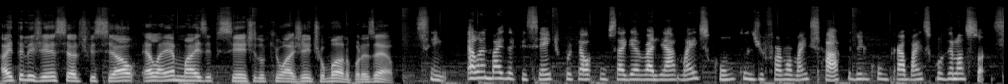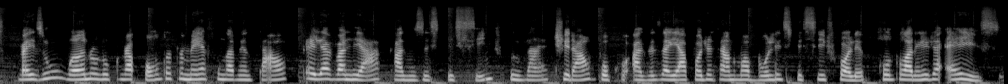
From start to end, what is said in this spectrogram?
a inteligência artificial ela é mais eficiente do que um agente humano, por exemplo? Sim, ela é mais eficiente porque ela consegue avaliar mais contas de forma mais rápida e encontrar mais correlações. Mas o humano no, na ponta também é fundamental para ele avaliar casos específicos, né? Tirar um pouco, às vezes a IA pode entrar numa bolha específica, olha, conta laranja é isso.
